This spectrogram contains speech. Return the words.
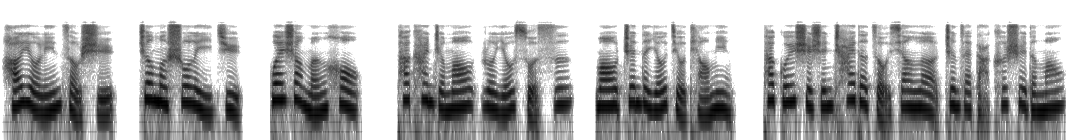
好友临走时这么说了一句。关上门后，他看着猫若有所思。猫真的有九条命？他鬼使神差的走向了正在打瞌睡的猫。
